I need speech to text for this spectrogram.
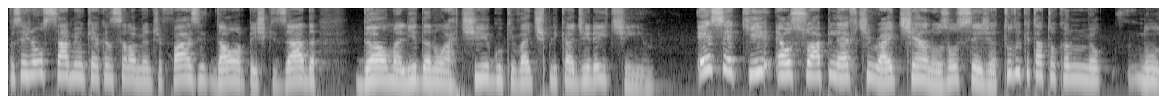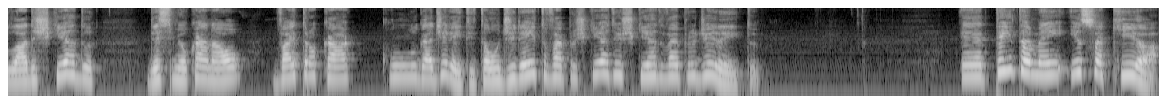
vocês não sabem o que é cancelamento de fase, dá uma pesquisada, dá uma lida no artigo que vai te explicar direitinho. Esse aqui é o Swap Left Right Channels, ou seja, tudo que está tocando no, meu, no lado esquerdo desse meu canal vai trocar com o lugar direito. Então o direito vai para o esquerdo e o esquerdo vai para o direito. É, tem também isso aqui, ó.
